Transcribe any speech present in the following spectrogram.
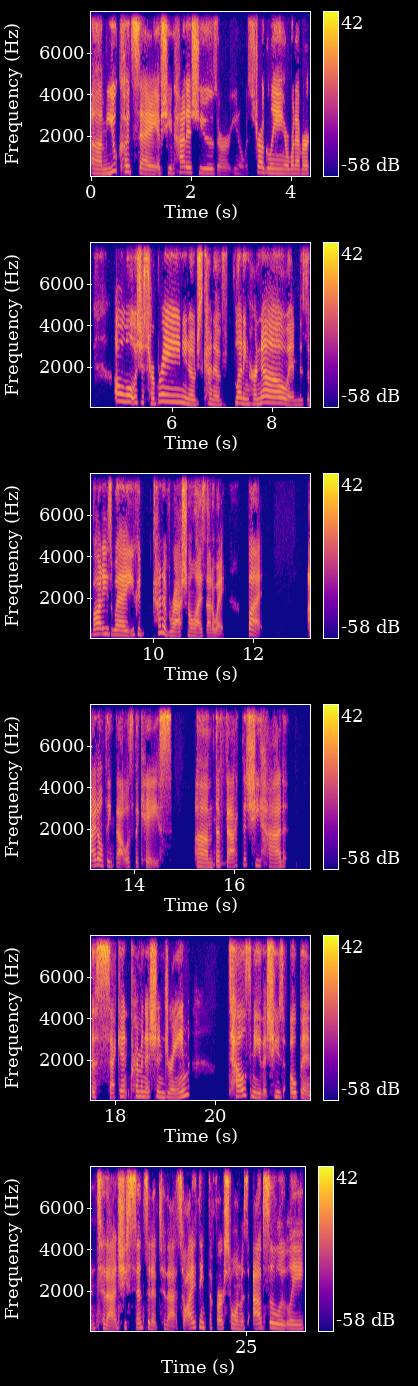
um, you could say if she had had issues or you know was struggling or whatever oh well it was just her brain you know just kind of letting her know and it's the body's way you could kind of rationalize that away but I don't think that was the case. Um, the fact that she had the second premonition dream tells me that she's open to that and she's sensitive to that. So I think the first one was absolutely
